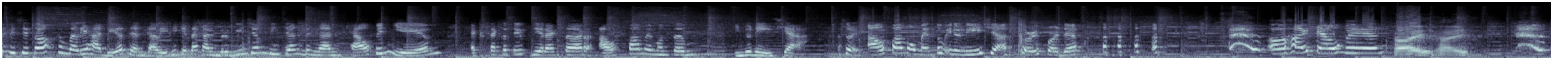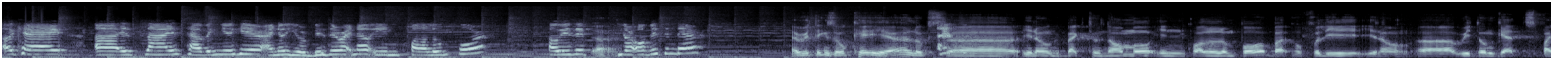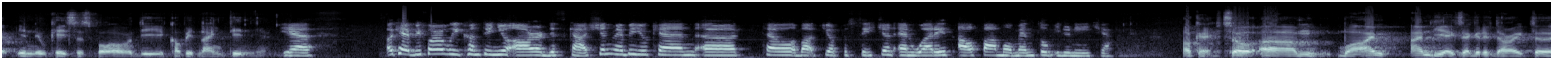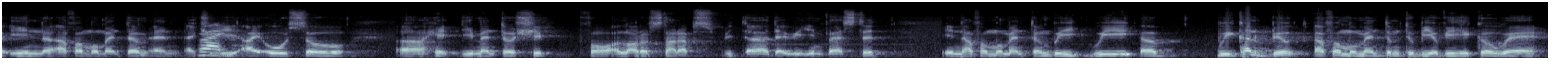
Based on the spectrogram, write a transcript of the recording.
Hai Visitor, kembali hadir dan kali ini kita akan berbincang-bincang dengan Calvin Yim, Executive Director Alpha Momentum Indonesia. Sorry, Alpha Momentum Indonesia. Sorry for that. oh, hi Calvin. Hi, hi. Okay, uh, it's nice having you here. I know you're busy right now in Kuala Lumpur. How is it? Uh, Your office in there? Everything's okay here. Looks, uh, you know, back to normal in Kuala Lumpur, but hopefully, you know, uh, we don't get spike in new cases for the COVID-19. Yeah. Yes. Okay, before we continue our discussion, maybe you can uh, tell about your position and what is Alpha Momentum Indonesia. Okay, so um, well, I'm I'm the executive director in uh, Alpha Momentum, and actually, right. I also uh, head the mentorship for a lot of startups with, uh, that we invested in Alpha Momentum. We we uh, we kind of built Alpha Momentum to be a vehicle where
